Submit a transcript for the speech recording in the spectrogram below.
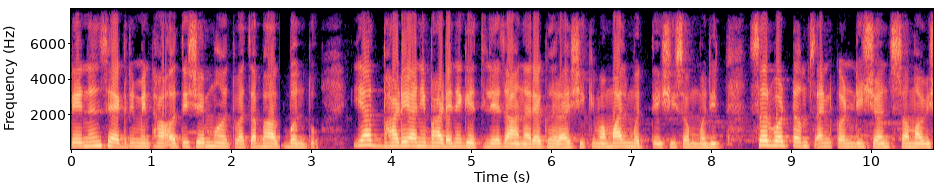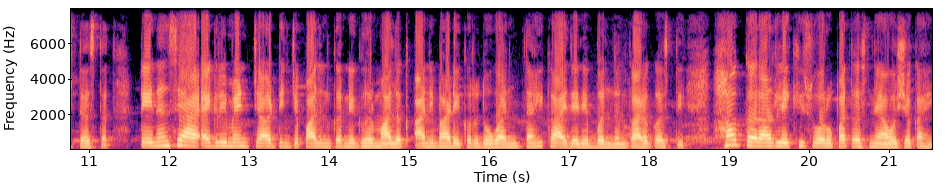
टेनन्सी अग्रीमेंट हा अतिशय महत्त्वाचा भाग बनतो. यात भाडे आणि भाड्याने घेतले जाणाऱ्या घराशी किंवा मालमत्तेशी संबंधित सर्व टर्म्स अँड कंडिशन्स समाविष्ट असतात. टेनन्सी ॲग्रीमेंटच्या अटींचे पालन करणे घर मालक आणि भाडेकरू दोघांनाही कायद्याने बंधनकारक असते. हा करार लेखी स्वरूपात असणे आवश्यक आहे.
